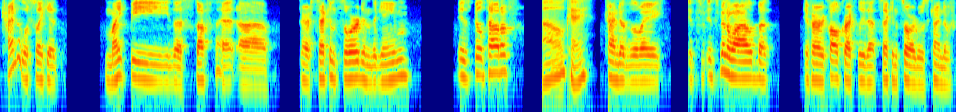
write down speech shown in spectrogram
kind of looks like it might be the stuff that uh our second sword in the game is built out of. Oh, okay. Kind of the way it's it's been a while, but if I recall correctly, that second sword was kind of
